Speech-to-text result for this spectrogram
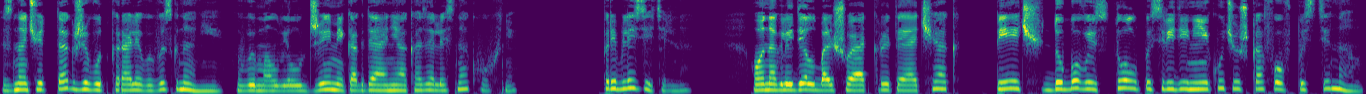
«Значит, так живут королевы в изгнании», — вымолвил Джейми, когда они оказались на кухне. «Приблизительно». Он оглядел большой открытый очаг, печь, дубовый стол посередине и кучу шкафов по стенам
